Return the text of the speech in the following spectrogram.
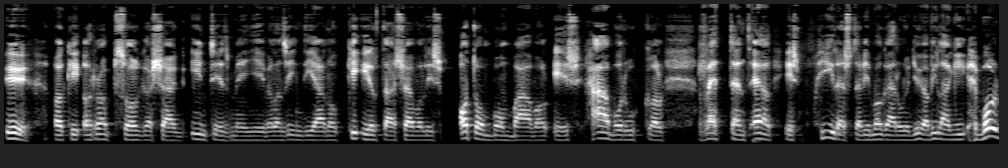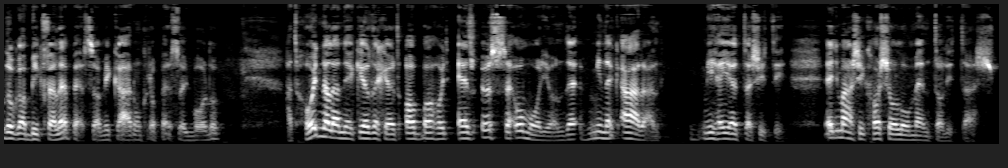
ő, aki a rabszolgaság intézményével, az indiánok kiírtásával is atombombával és háborúkkal rettent el, és híresteli magáról, hogy ő a világi boldogabbik fele, persze, a mi kárunkra persze, hogy boldog. Hát hogy ne lennék érdekelt abba, hogy ez összeomoljon, de minek árán, mi helyettesíti? Egy másik hasonló mentalitás.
